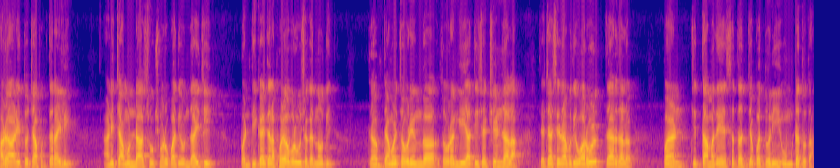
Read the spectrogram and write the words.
हाडं आणि त्वचा फक्त राहिली. आणि चामुंडा सूक्ष्म रूपात येऊन जायची पण ती काय त्याला फळं भरवू शकत नव्हती. त्या त्यामुळे चौरंग चौरंगी अतिशय क्षीण झाला. त्याच्या शरीराभोवती वारूळ तयार झालं. पण चित्तामध्ये सतत जपध्वनी उमटत होता.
